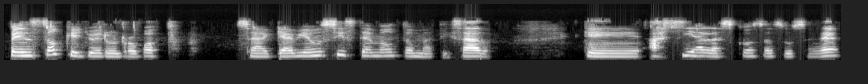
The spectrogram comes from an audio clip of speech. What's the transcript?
pensó que yo era un robot, o sea, que había un sistema automatizado que hacía las cosas suceder.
